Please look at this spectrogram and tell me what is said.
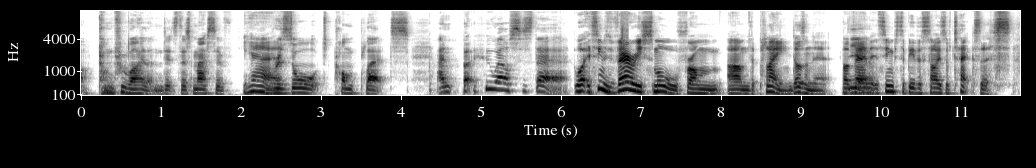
well, Kung Fu Island. It's this massive Yeah. resort complex, and but who else is there? Well, it seems very small from um, the plane, doesn't it? But then Yeah. it seems to be the size of Texas.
